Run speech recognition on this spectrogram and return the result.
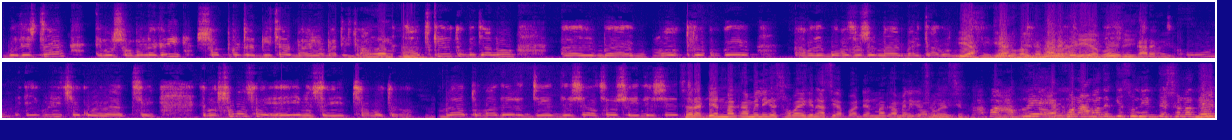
উপদেষ্টা এবং সমন্বয়কারী সবকটা বিচার বাংলা মাটিতে আজকে তুমি জানো আমাদের মোহাম্মদ হোসেন মায়ের বাড়িতে আগুন এগুলি সে করে বেড়াচ্ছে। এবং সমস্ত এই ইচ্ছা মতো আমরা তোমাদের যে দেশে আছো সেই দেশে স্যার ডেনমার্ক আমেরিকা সবাই এখানে আছি আপা। ডেনমার্ক আমেরিকা সবাই আছি আপা আপনি এখন আমাদের কিছু নির্দেশনা দেন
